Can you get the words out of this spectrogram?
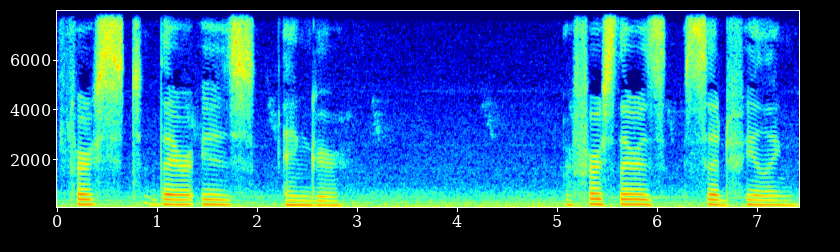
First, there is anger. First, there is said feeling.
